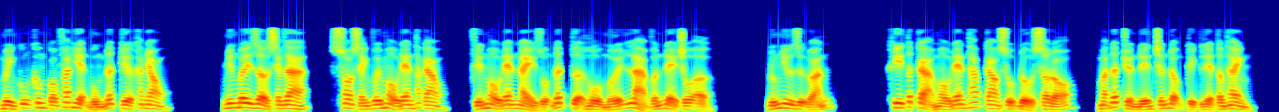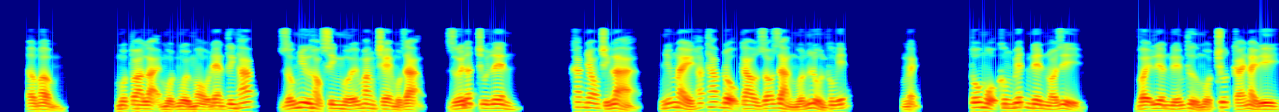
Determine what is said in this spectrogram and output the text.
mình cũng không có phát hiện vùng đất kia khác nhau. Nhưng bây giờ xem ra, so sánh với màu đen tháp cao, phiến màu đen này ruộng đất tựa hồ mới là vấn đề chỗ ở. Đúng như dự đoán khi tất cả màu đen tháp cao sụp đổ sau đó, mặt đất chuyển đến chấn động kịch liệt tâm thanh. Ầm ầm. Một toa lại một ngôi màu đen tinh tháp, giống như học sinh mới mang tre một dạng, dưới đất chui lên. Khác nhau chính là, những này hát tháp độ cao rõ ràng muốn lùn không ít. Ngậy! tô mộ không biết nên nói gì. Vậy liền nếm thử một chút cái này đi.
